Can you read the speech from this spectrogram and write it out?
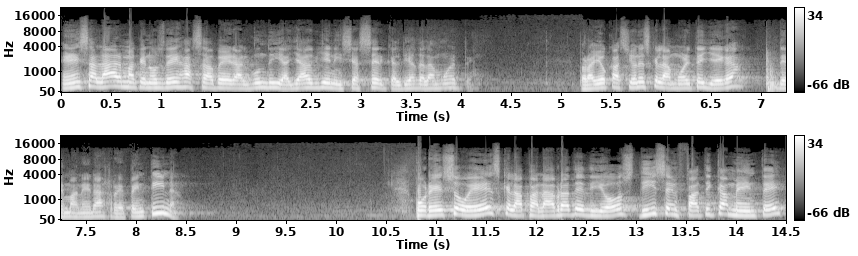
en esa alarma que nos deja saber algún día ya viene y se acerca el día de la muerte. Pero hay ocasiones que la muerte llega de manera repentina. Por eso es que la palabra de Dios dice enfáticamente,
